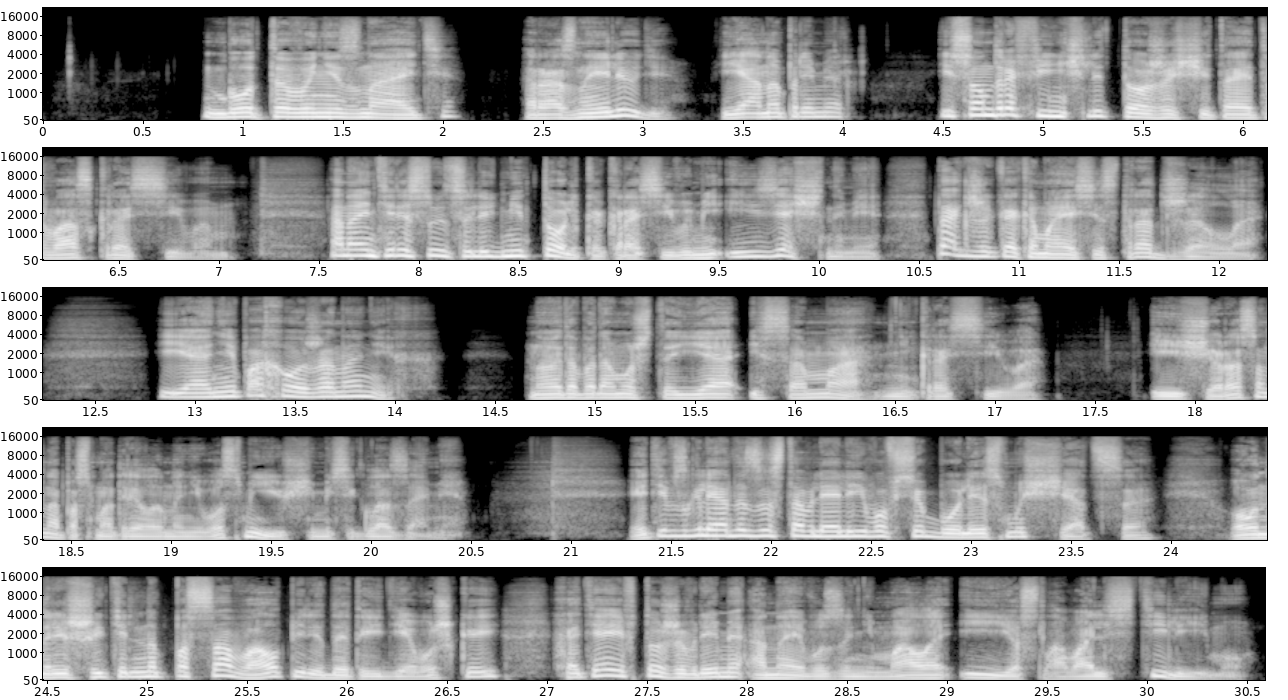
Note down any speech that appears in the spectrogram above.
Будто вы не знаете. Разные люди. Я, например. И Сондра Финчли тоже считает вас красивым. Она интересуется людьми только красивыми и изящными, так же, как и моя сестра Джелла. Я не похожа на них. Но это потому, что я и сама некрасива. И еще раз она посмотрела на него смеющимися глазами. Эти взгляды заставляли его все более смущаться. Он решительно пасовал перед этой девушкой, хотя и в то же время она его занимала, и ее слова льстили ему.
